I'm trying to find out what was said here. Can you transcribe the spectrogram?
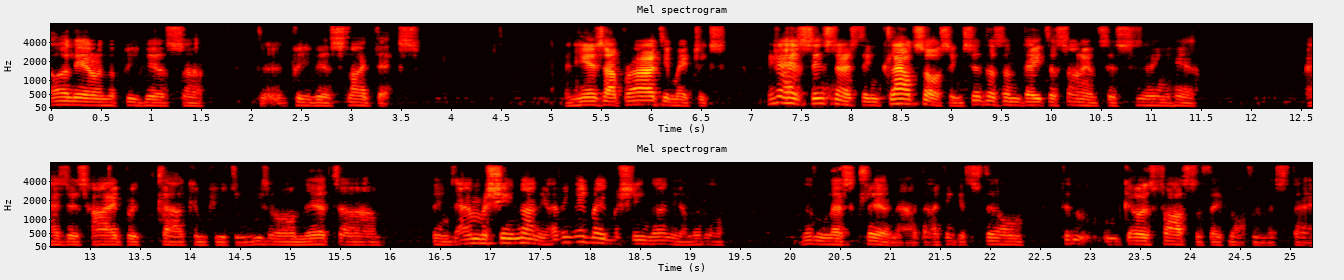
earlier in the previous uh, the previous slide decks. And here's our priority matrix. It has interesting cloud sourcing, citizen data science is sitting here, as is hybrid cloud computing. These are all near-term things and machine learning. I think they've made machine learning a little, little less clear now. I think it still didn't go as fast as they thought in this day.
